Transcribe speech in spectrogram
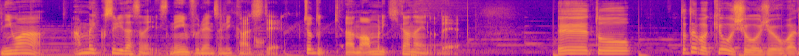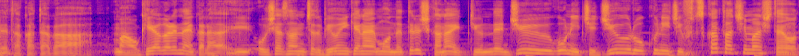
にはあんまり薬出さないですねインフルエンザに関して。ちょっとあのあんまり効かないので。えっ、ー、と例えば今日症状が出た方がまあ起き上がれないからお医者さんちょっと病院行けないもう寝てるしかないっていうんで15日16日2日経ちましたよ。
